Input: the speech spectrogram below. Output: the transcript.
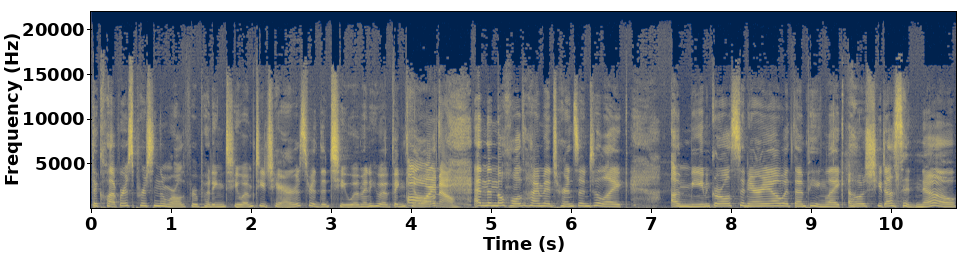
the cleverest person in the world for putting two empty chairs for the two women who have been killed. Oh, I know. And then the whole time it turns into like a mean girl scenario with them being like, "Oh, she doesn't know.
